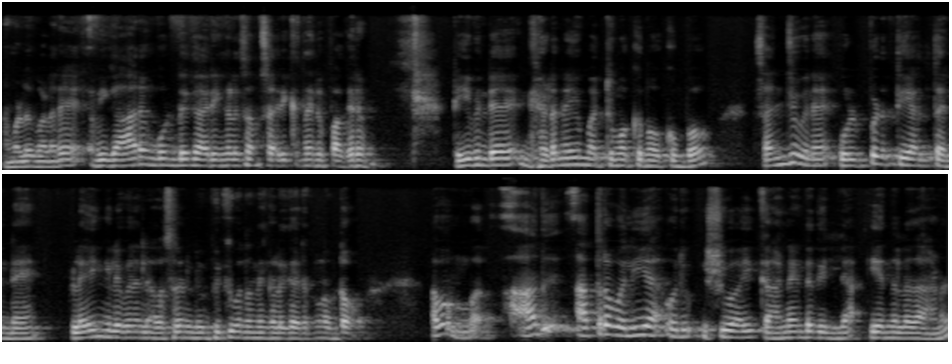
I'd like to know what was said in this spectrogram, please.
നമ്മൾ വളരെ വികാരം കൊണ്ട് കാര്യങ്ങൾ സംസാരിക്കുന്നതിന് പകരം ടീമിന്റെ ഘടനയും മറ്റുമൊക്കെ നോക്കുമ്പോൾ സഞ്ജുവിനെ ഉൾപ്പെടുത്തിയാൽ തന്നെ പ്ലേയിങ് ഇലവനിൽ അവസരം ലഭിക്കുമെന്ന് നിങ്ങൾ കരുതുന്നുണ്ടോ? അപ്പം അത് അത്ര വലിയ ഒരു ഇഷ്യൂ ആയി കാണേണ്ടതില്ല എന്നുള്ളതാണ്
